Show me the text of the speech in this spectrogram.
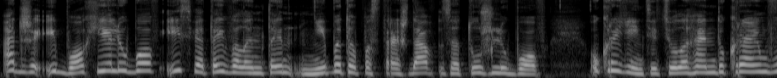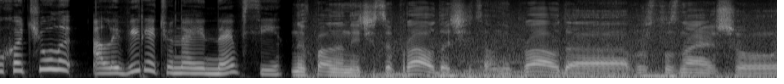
Адже і Бог є любов, і святий Валентин нібито постраждав за ту ж любов. Українці цю легенду краєм вуха чули, але вірять у неї не всі. Не впевнений, чи це правда, чи це неправда. Просто знаю, що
